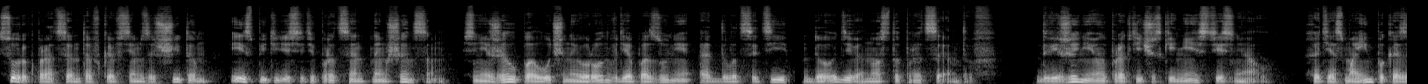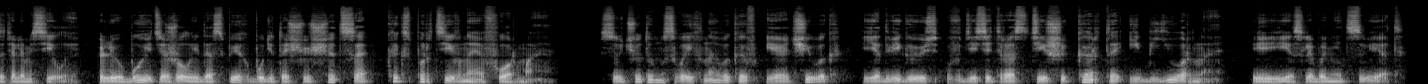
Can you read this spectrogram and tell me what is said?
40% ко всем защитам и с 50% шансом снижал полученный урон в диапазоне от 20 до 90%. Движение он практически не стеснял, хотя с моим показателем силы любой тяжелый доспех будет ощущаться как спортивная форма. С учетом своих навыков и ачивок я двигаюсь в 10 раз тише карта и Бьорна – и если бы не цвет,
